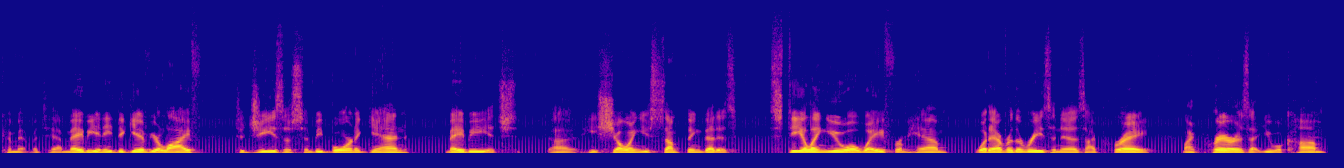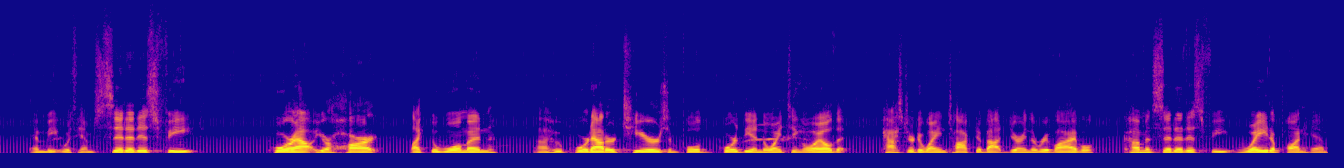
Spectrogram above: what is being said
commitment to Him. Maybe you need to give your life to Jesus and be born again. Maybe it's uh, He's showing you something that is stealing you away from Him. Whatever the reason is, I pray. My prayer is that you will come and meet with Him. Sit at His feet. Pour out your heart like the woman uh, who poured out her tears and pulled, poured the anointing oil that Pastor Dwayne talked about during the revival. Come and sit at his feet, wait upon him,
